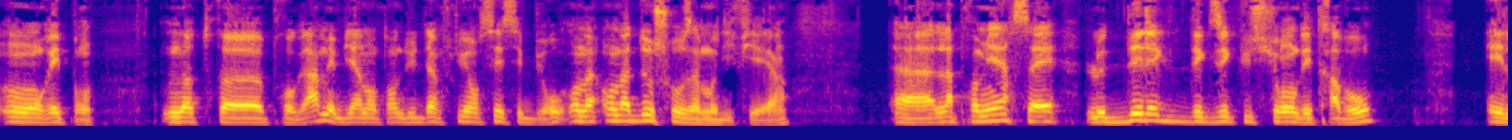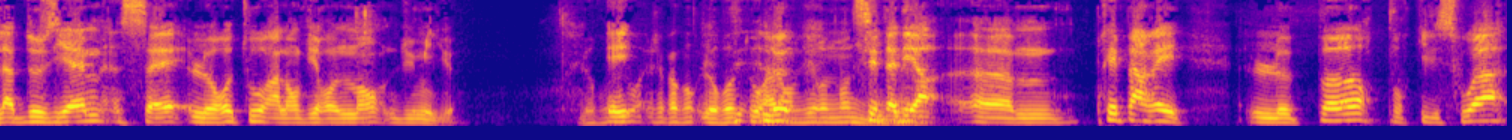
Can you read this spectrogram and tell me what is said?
on répond. Notre euh, programme est bien entendu d'influencer ces bureaux. On a, on a deux choses à modifier. hein. Euh, la première, c'est le délai d'exécution des travaux. Et la deuxième, c'est le retour à l'environnement du milieu. Le retour, j'ai pas compris, le retour à Le- l'environnement du C'est-à-dire euh, préparer le port pour qu'il soit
